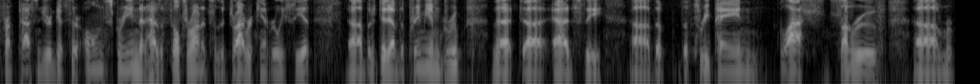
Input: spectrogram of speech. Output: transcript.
front passenger gets their own screen that has a filter on it, so the driver can't really see it. Uh, but it did have the premium group that adds the the the three pane glass sunroof, um,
